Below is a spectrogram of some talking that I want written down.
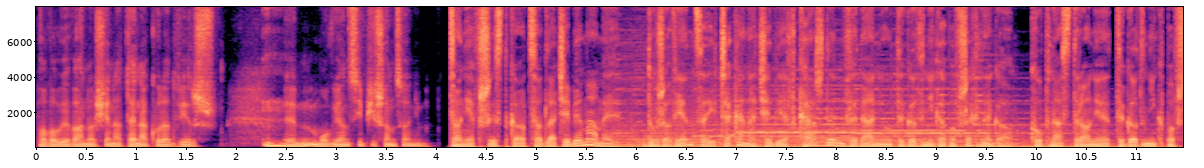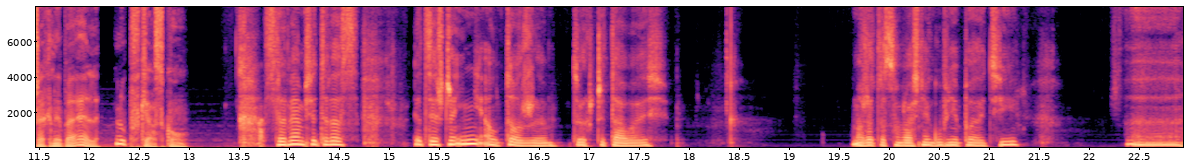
powoływano się na ten akurat wiersz, yy, mówiąc i pisząc o nim. To nie wszystko, co dla Ciebie mamy. Dużo więcej czeka na Ciebie w każdym wydaniu Tygodnika Powszechnego. Kup na stronie tygodnikpowszechny.pl lub w kiosku. Zastanawiam się teraz, jacy jeszcze inni autorzy, których czytałeś, może to są właśnie głównie poeci, e,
